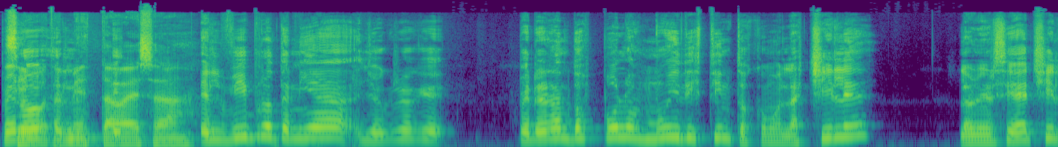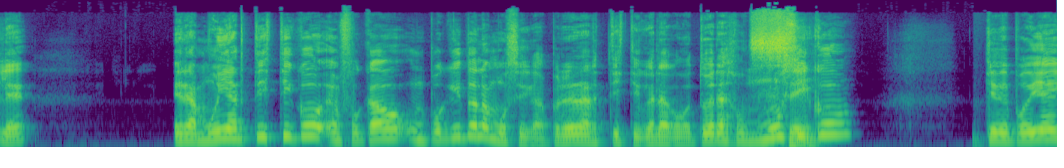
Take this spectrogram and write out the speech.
Pero sí, pues, también el- estaba esa. El Vipro tenía, yo creo que. Pero eran dos polos muy distintos, como la Chile, la Universidad de Chile, era muy artístico, enfocado un poquito a la música, pero era artístico, era como tú eras un Sí. músico que te podías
